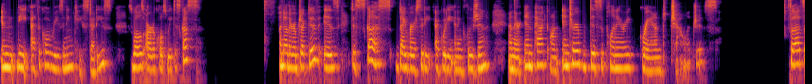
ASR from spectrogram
in the ethical reasoning case studies, as well as articles we discuss. Another objective is discuss diversity, equity, and inclusion and their impact on interdisciplinary grand challenges. So that's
